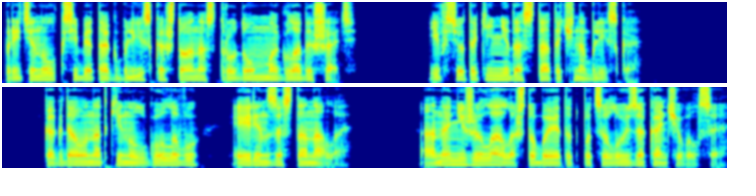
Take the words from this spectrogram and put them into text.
притянул к себе так близко, что она с трудом могла дышать. И все-таки недостаточно близко. Когда он откинул голову, Эрин застонала. Она не желала, чтобы этот поцелуй заканчивался.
